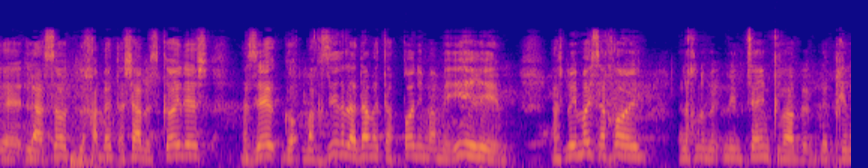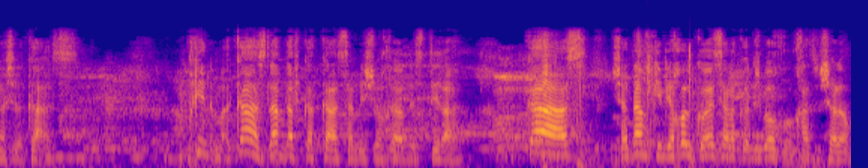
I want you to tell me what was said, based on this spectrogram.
ולעשות, לכבד את השבס קוידש, אז זה מחזיר לאדם את הפונים המאירים. אז בימי סחוי אנחנו נמצאים כבר בבחינה של כעס. בחינה, כעס, לאו דווקא כעס על מישהו אחר בסתירה. כעס שאדם כביכול כועס על הקדוש ברוך הוא, חס ושלום.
